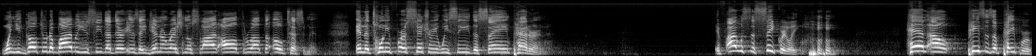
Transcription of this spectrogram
When you go through the Bible, you see that there is a generational slide all throughout the Old Testament. In the 21st century, we see the same pattern. If I was to secretly hand out pieces of paper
